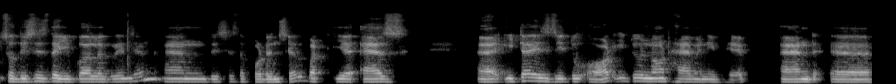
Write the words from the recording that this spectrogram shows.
So this is the Yukawa Lagrangian and this is the potential. But yeah, as uh, eta is Z2 odd, it will not have any wave and uh,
